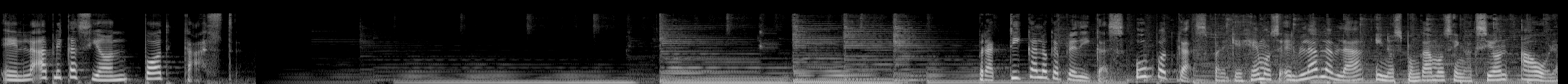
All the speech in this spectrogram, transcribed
en la aplicación Podcast. Practica lo que predicas, un podcast para que dejemos el bla bla bla y nos pongamos en acción ahora,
